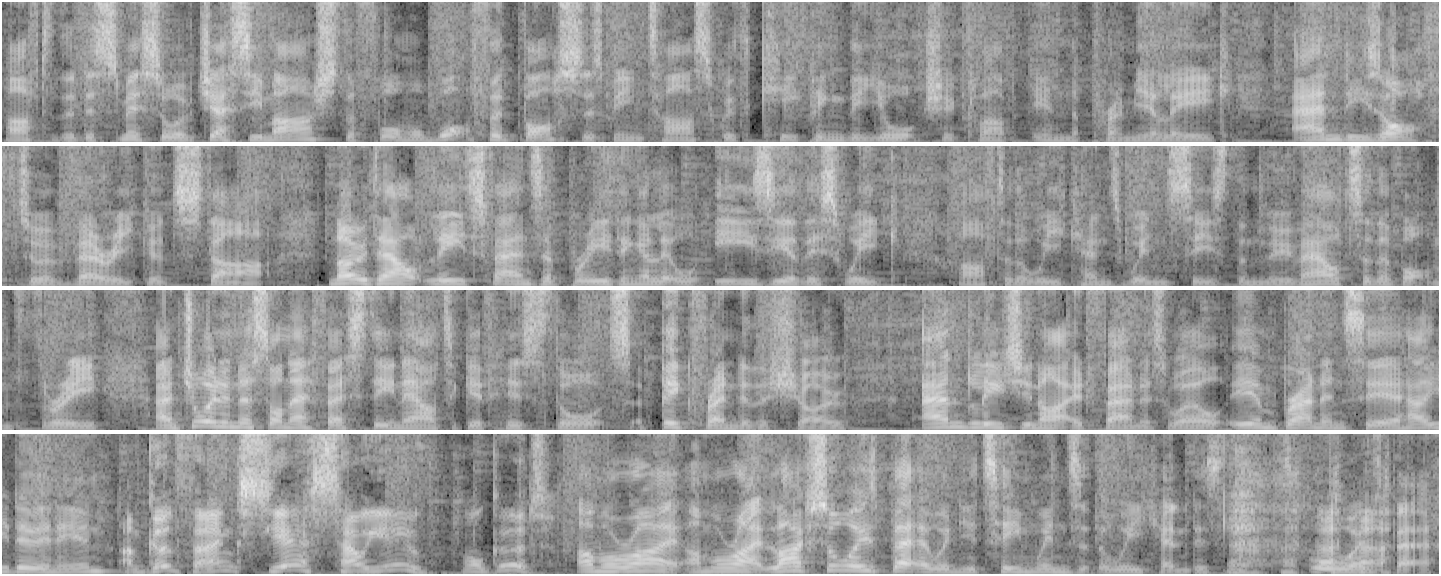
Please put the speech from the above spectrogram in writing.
After the dismissal of Jesse Marsch, the former Watford boss has been tasked with keeping the Yorkshire club in the Premier League, and he's off to a very good start. No doubt Leeds fans are breathing a little easier this week after the weekend's win sees them move out of the bottom three. And joining us on FSD now to give his thoughts, a big friend of the show, and Leeds United fan as well. Ian Brannan's here. How you doing, Ian? I'm good, thanks. Yes, how are you? All good. I'm all right. I'm all right. Life's always better when your team wins at the weekend, isn't it? It's always better.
